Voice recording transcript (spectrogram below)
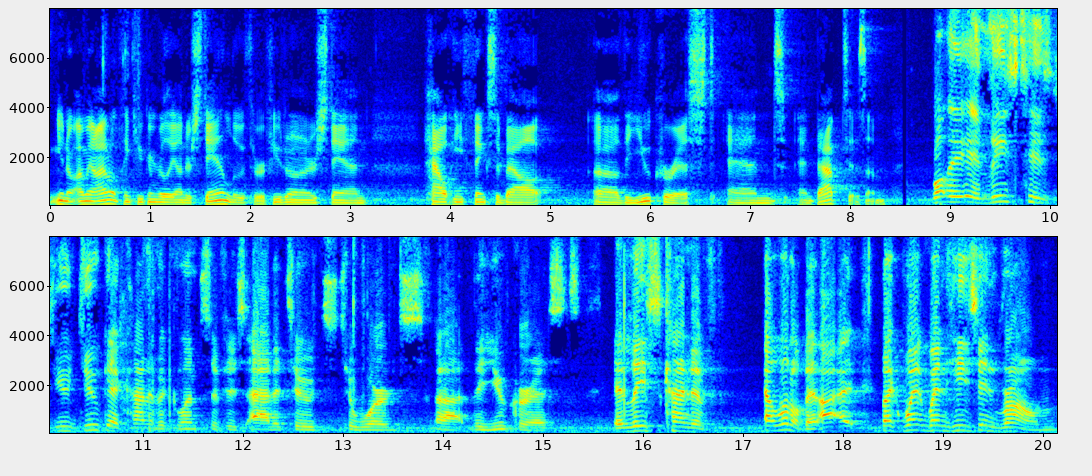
you know, I mean, I don't think you can really understand Luther if you don't understand how he thinks about uh, the Eucharist and and baptism. Well, at least his you do get kind of a glimpse of his attitudes towards uh, the Eucharist. At least, kind of a little bit. I, like when when he's in Rome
